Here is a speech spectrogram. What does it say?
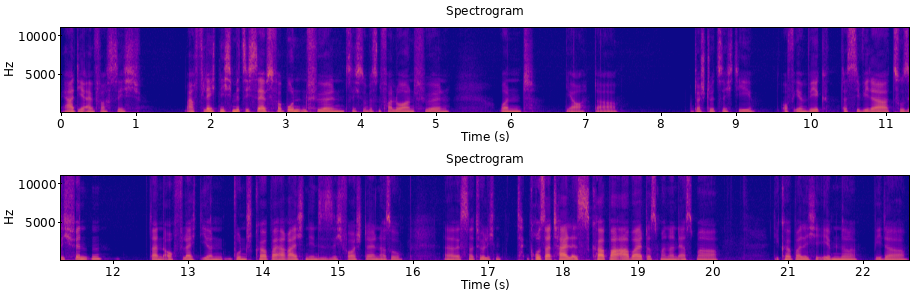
ja, die einfach sich ach, vielleicht nicht mit sich selbst verbunden fühlen, sich so ein bisschen verloren fühlen. Und ja, da unterstütze ich die auf ihrem Weg, dass sie wieder zu sich finden, dann auch vielleicht ihren Wunschkörper erreichen, den sie sich vorstellen. Also da ist natürlich ein großer Teil ist Körperarbeit, dass man dann erstmal die körperliche Ebene wieder,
